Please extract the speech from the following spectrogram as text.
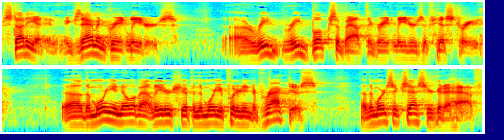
study it and examine great leaders. Uh, read, read books about the great leaders of history. Uh, the more you know about leadership and the more you put it into practice, uh, the more success you're going to have.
